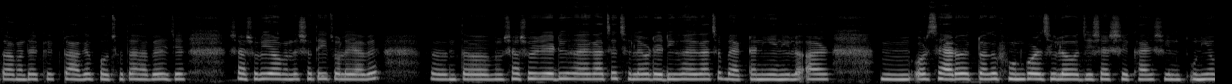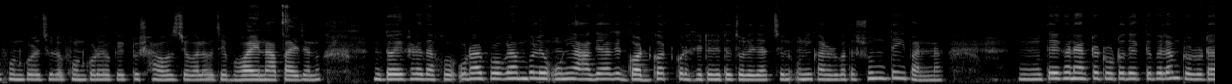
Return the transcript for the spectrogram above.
তো আমাদেরকে একটু আগে পৌঁছতে হবে যে শাশুড়িও আমাদের সাথেই চলে যাবে। তো শাশুড়ি রেডি হয়ে গেছে, ছেলেও রেডি হয়ে গেছে, ব্যাগটা নিয়ে নিল। আর ওর স্যারও একটু আগে ফোন করেছিল, যে স্যার শেখায় উনিও ফোন করেছিল ফোন করে ওকে একটু সাহস জোগালো, যে ভয় না পায় যেন। তো এখানে দেখো, ওনার প্রোগ্রাম বলে উনি আগে আগে গট গট করে হেঁটে হেঁটে চলে যাচ্ছেন। উনি কারোর কথা শুনতেই পান না। তো এখানে একটা টোটো দেখতে পেলাম। টোটোটা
